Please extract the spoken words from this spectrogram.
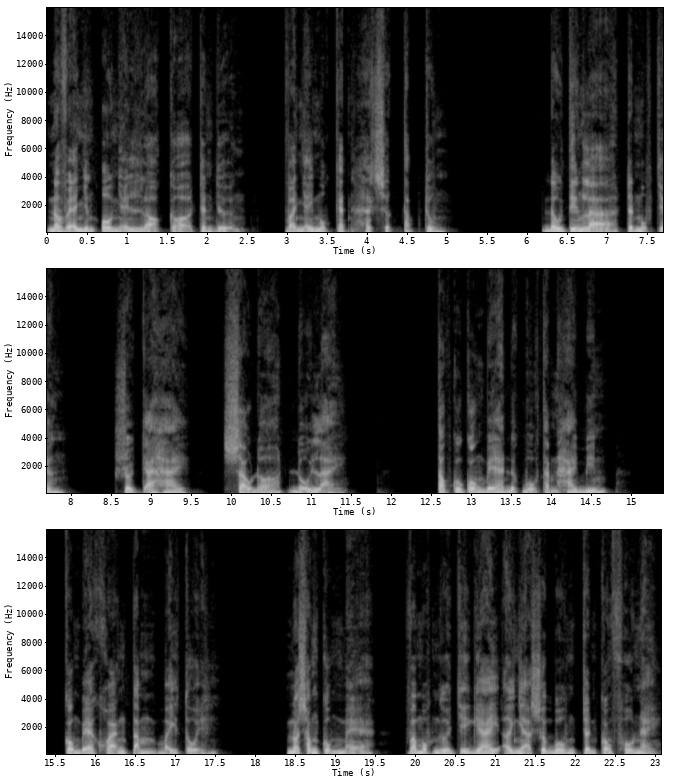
Nó vẽ những ô nhảy lò cò trên đường và nhảy một cách hết sức tập trung. Đầu tiên là trên một chân, rồi cả hai, sau đó đổi lại. Tóc của con bé được buộc thành hai bím con bé khoảng tầm 7 tuổi. Nó sống cùng mẹ và một người chị gái ở nhà số 4 trên con phố này.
